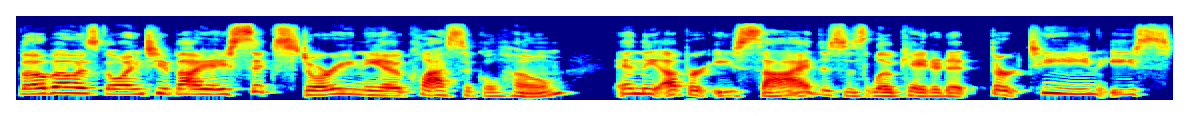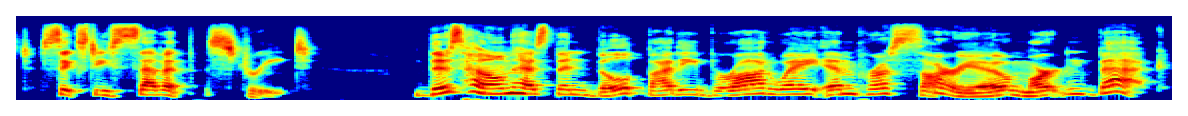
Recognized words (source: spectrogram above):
Bobo is going to buy a six story neoclassical home in the Upper East Side. This is located at 13 East 67th Street. This home has been built by the Broadway impresario Martin Beck.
